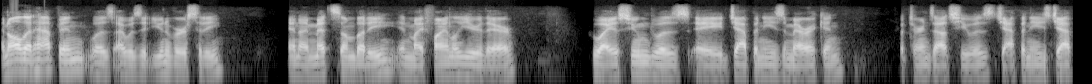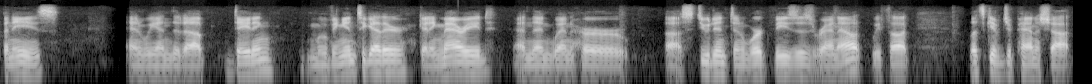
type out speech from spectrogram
And all that happened was I was at university and I met somebody in my final year there who I assumed was a Japanese American, but turns out she was Japanese Japanese. And we ended up dating, moving in together, getting married. And then when her uh, student and work visas ran out, we thought, let's give Japan a shot.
